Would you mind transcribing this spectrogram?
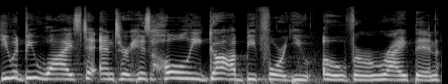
You would be wise to enter his holy gob before you overripen.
